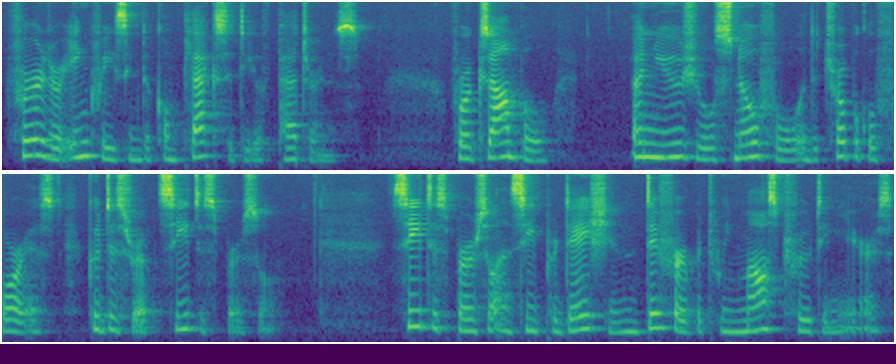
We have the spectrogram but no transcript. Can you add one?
further increasing the complexity of patterns. For example, unusual snowfall in the tropical forest could disrupt seed dispersal. Seed dispersal and seed predation differ between mast fruiting years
